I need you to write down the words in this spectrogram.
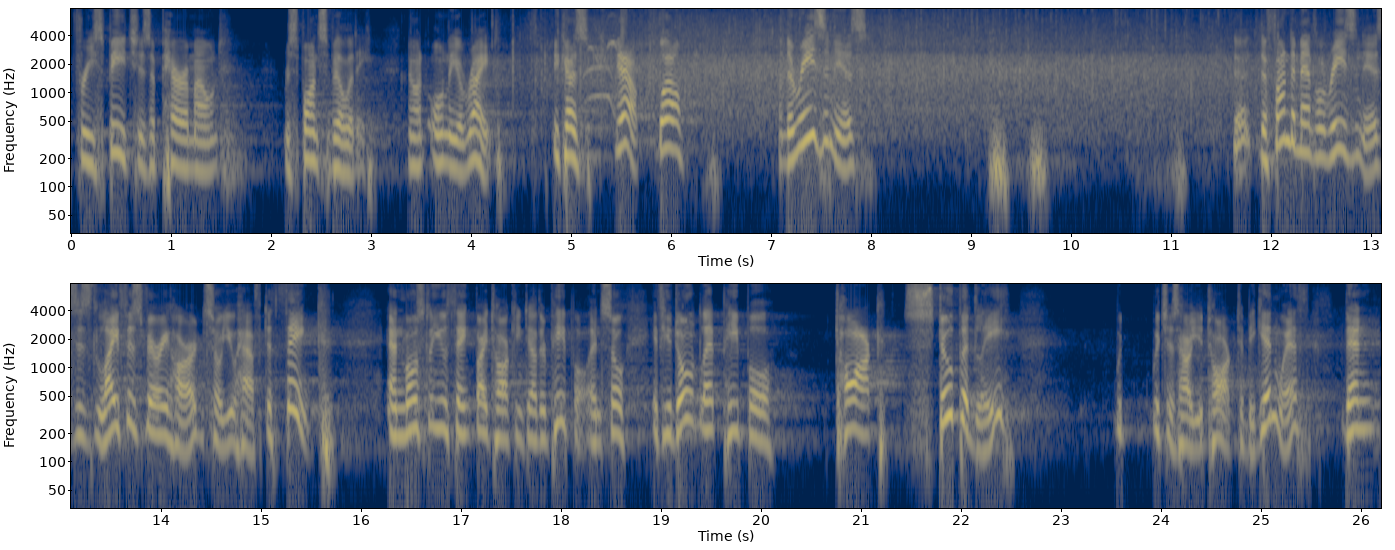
free speech is a paramount responsibility, not only a right. Because, yeah, well, the reason is the, the fundamental reason is is life is very hard, so you have to think. And mostly you think by talking to other people. And so if you don't let people talk stupidly, which is how you talk to begin with, then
